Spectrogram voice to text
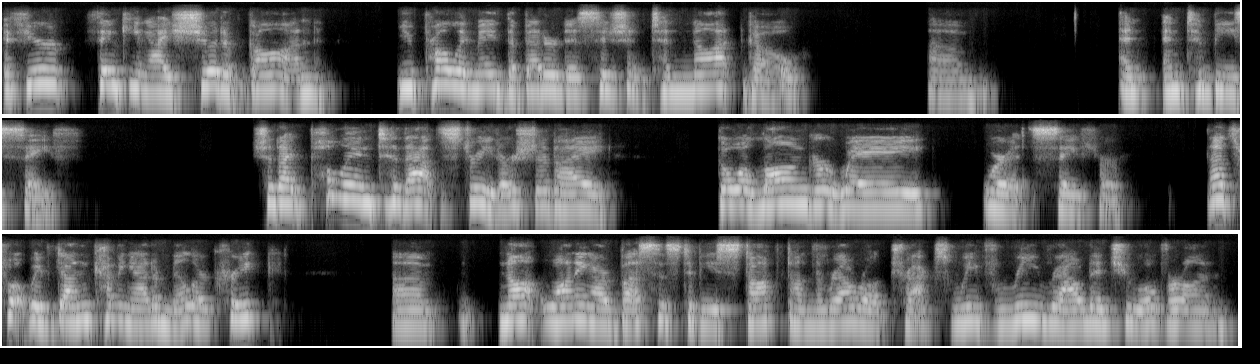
if you're thinking I should have gone, you probably made the better decision to not go um, and and to be safe. Should I pull into that street or should I go a longer way where it's safer? That's what we've done coming out of Miller Creek. Um, not wanting our buses to be stopped on the railroad tracks, we've rerouted you over on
